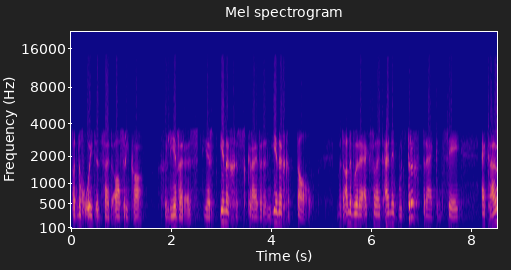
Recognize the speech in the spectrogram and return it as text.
wat nog ooit in Suid-Afrika gelewer is deur enige skrywer in enige taal met ander woorde ek sal uiteindelik moet terugtrek en sê ek hou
